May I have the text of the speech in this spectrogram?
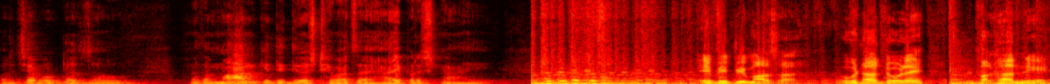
वरच्या कोर्टात जाऊ. आता मान किती दिवस ठेवायचा आहे हाही प्रश्न आहे. एबीपी माझा. उघडा डोळे बघा नीट.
